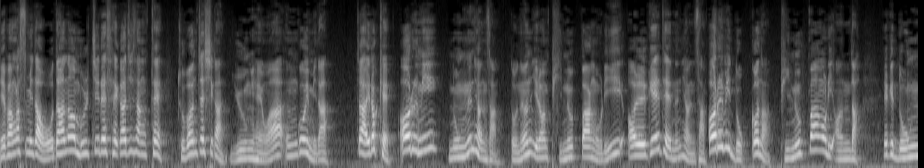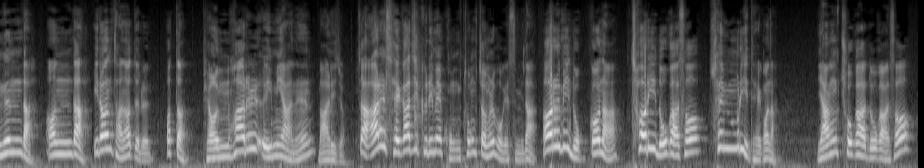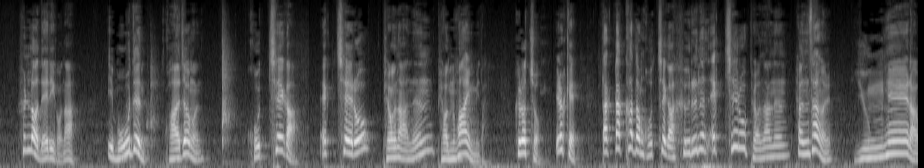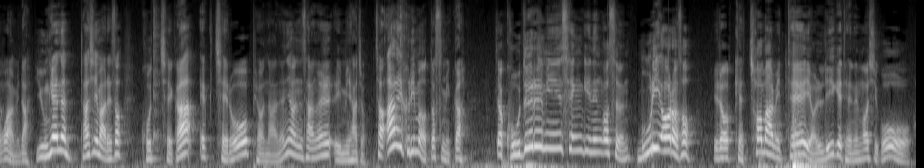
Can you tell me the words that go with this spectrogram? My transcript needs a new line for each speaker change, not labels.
예, 반갑습니다. 5단어 물질의 세 가지 상태 두 번째 시간 융해와 응고입니다. 자, 이렇게 얼음이 녹는 현상 또는 이런 비눗방울이 얼게 되는 현상. 얼음이 녹거나 비눗방울이 언다. 이렇게 녹는다, 언다. 이런 단어들은 어떤 변화를 의미하는 말이죠. 자, 아래 세 가지 그림의 공통점을 보겠습니다. 얼음이 녹거나 철이 녹아서 쇳물이 되거나 양초가 녹아서 흘러내리거나 이 모든 과정은 고체가 액체로 변하는 변화입니다. 그렇죠. 이렇게 딱딱하던 고체가 흐르는 액체로 변하는 현상을 융해라고 합니다. 융해는 다시 말해서 고체가 액체로 변하는 현상을 의미하죠. 자, 아래 그림은 어떻습니까? 자, 고드름이 생기는 것은 물이 얼어서 이렇게 처마 밑에 열리게 되는 것이고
